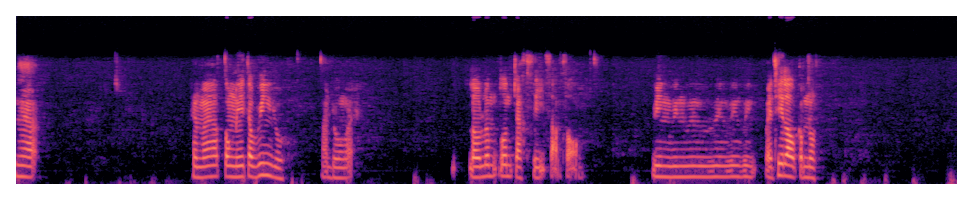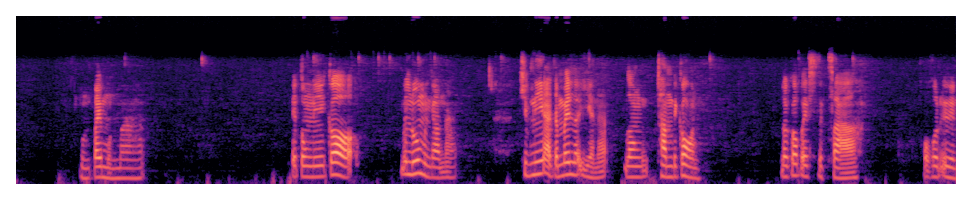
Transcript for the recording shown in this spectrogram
เนี่ย เห็นไหมครับ ตรงนี้จะวิ่งอยู่ มาดูหน่เราเริ่มต้นจากสี่สามสองวิ่งวิ่งวิ่งวิ่งวิ่งวิ่งไปที่เรากำหนด หมุนไปหมุนมาไอตรงนี้ก็ไม่รู้เหมือนกันนะ คลิปนี้อาจจะไม่ละเอียดนะ ลองทำไปก่อน แล้วก็ไปศึกษาของคนอื่น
